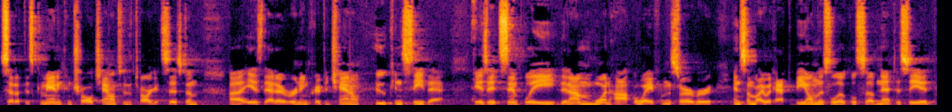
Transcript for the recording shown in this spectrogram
set up this command and control channel to the target system, uh, is that over an encrypted channel? Who can see that? Is it simply that I'm one hop away from the server and somebody would have to be on this local subnet to see it?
